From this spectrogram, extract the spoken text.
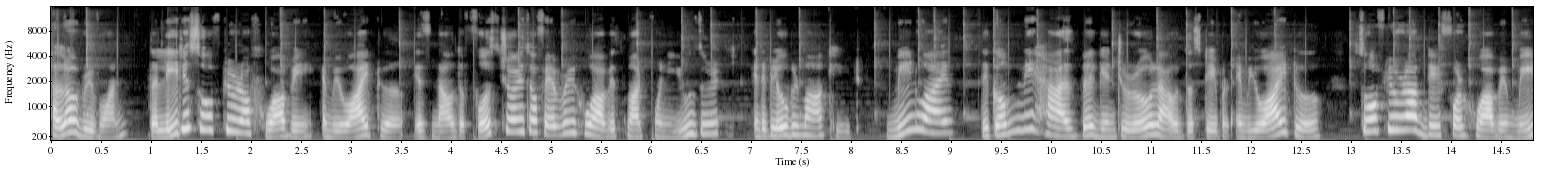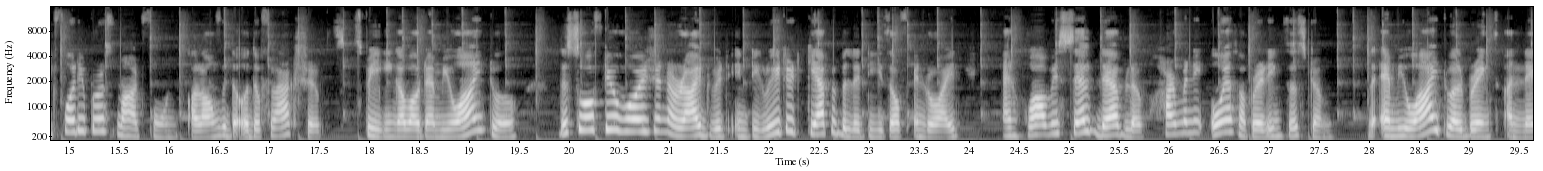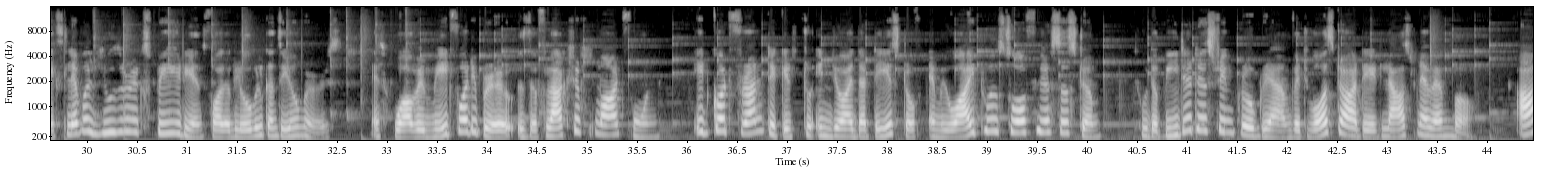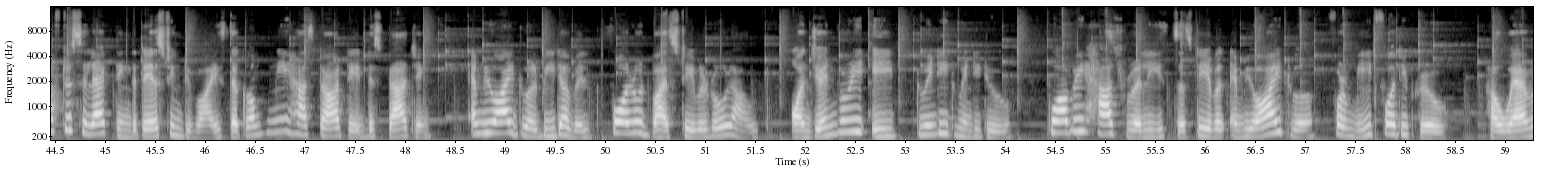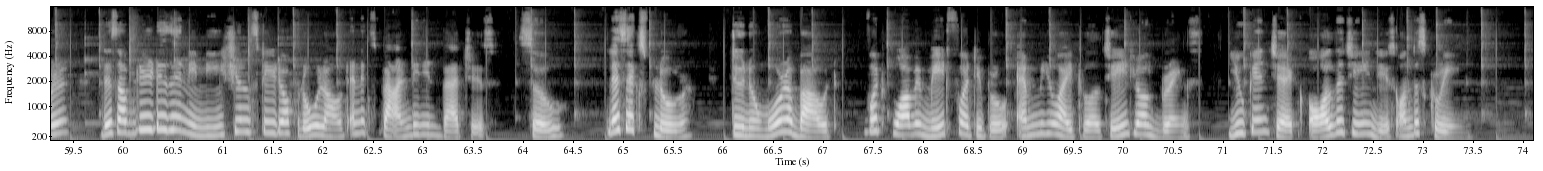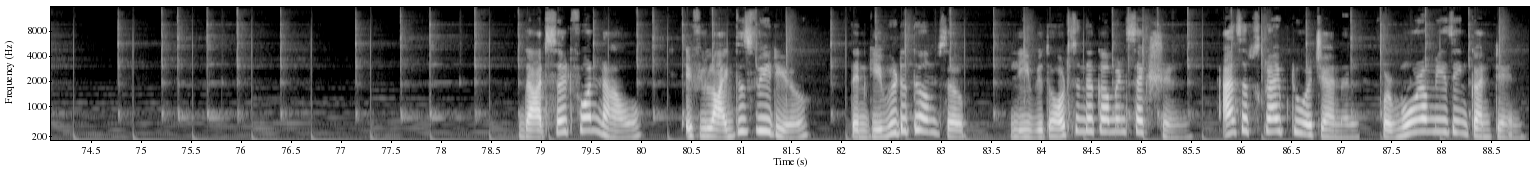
Hello everyone. The latest software of Huawei EMUI 12 is now the first choice of every Huawei smartphone user in the global market. Meanwhile, the company has begun to roll out the stable EMUI 12 software update for Huawei Mate 40 Pro smartphone along with the other flagships. Speaking about EMUI 12, the software version arrived with integrated capabilities of Android and Huawei's self-developed Harmony OS operating system. The EMUI 12 brings a next level user experience for the global consumers. As Huawei Mate 40 Pro is the flagship smartphone, it got front tickets to enjoy the taste of EMUI 12 software system through the beta testing program which was started last November. After selecting the testing device, the company has started dispatching EMUI 12 beta build followed by stable rollout. On January 8, 2022, Huawei has released the stable EMUI 12 for Mate 40 Pro. However, this update is in initial state of rollout and expanding in batches. So, let's explore. To know more about what Huawei Mate 40 Pro EMUI 12 changelog brings, you can check all the changes on the screen. That's it for now. If you like this video, then give it a thumbs up Leave your thoughts in the comment section and subscribe to our channel for more amazing content.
